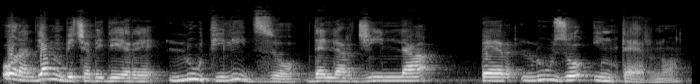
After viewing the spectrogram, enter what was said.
Ora andiamo invece a vedere l'utilizzo dell'argilla per l'uso interno.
